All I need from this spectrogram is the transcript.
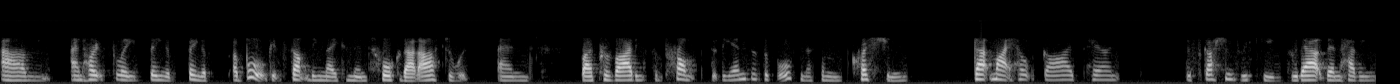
Um, and hopefully, being a being a, a book, it's something they can then talk about afterwards. And by providing some prompts at the end of the book, you know, some questions, that might help guide parents' discussions with kids without them having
